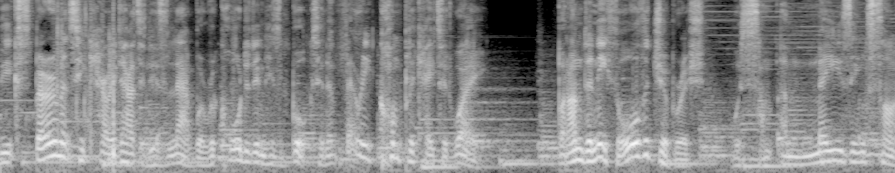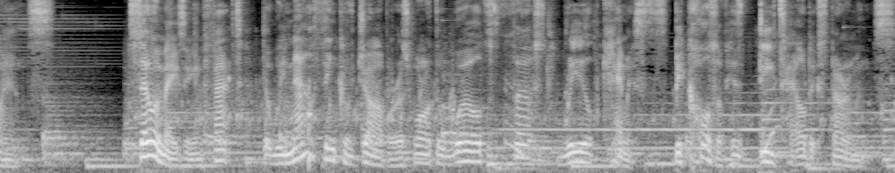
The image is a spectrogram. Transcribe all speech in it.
the experiments he carried out in his lab were recorded in his books in a very complicated way. But underneath all the gibberish was some amazing science. So amazing, in fact, that we now think of Jabir as one of the world's first real chemists because of his detailed experiments.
